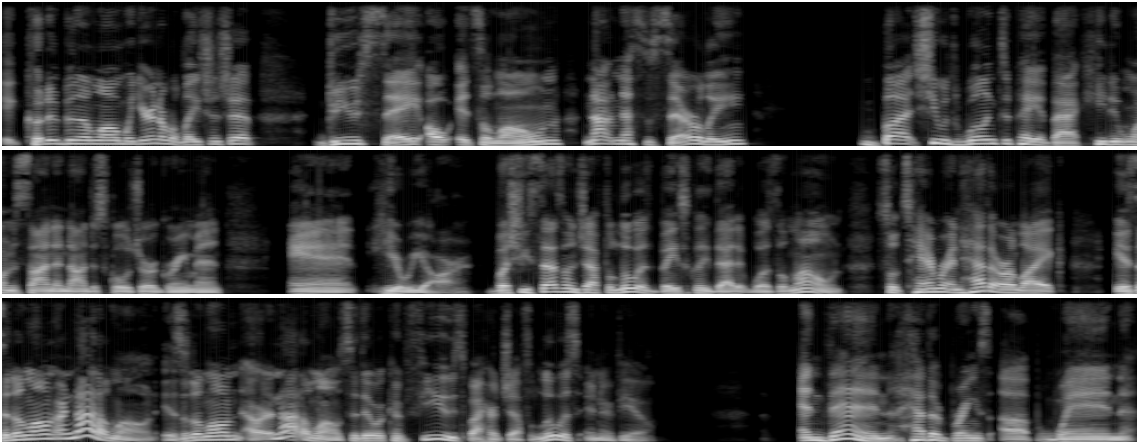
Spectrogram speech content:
it could have been a loan. When you're in a relationship, do you say, oh, it's a loan? Not necessarily, but she was willing to pay it back. He didn't want to sign a non-disclosure agreement. And here we are. But she says on Jeff Lewis basically that it was a loan. So Tamara and Heather are like, is it alone or not alone? Is it alone or not alone? So they were confused by her Jeff Lewis interview. And then Heather brings up when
